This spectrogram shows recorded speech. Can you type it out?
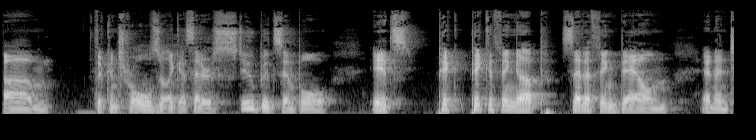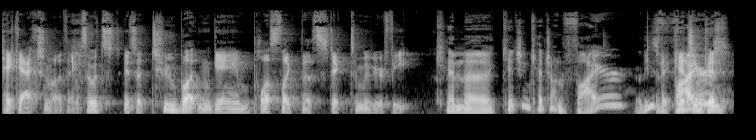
um, the controls are like i said are stupid simple it's pick pick a thing up set a thing down and then take action on a thing so it's it's a two button game plus like the stick to move your feet Can the kitchen catch on fire? Are these the fires? kitchen can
